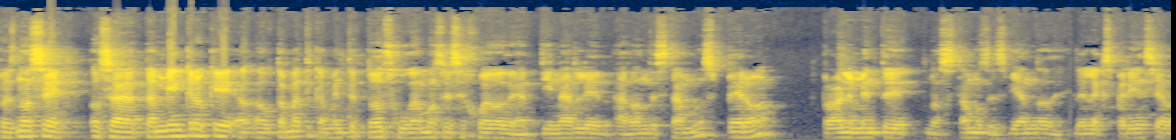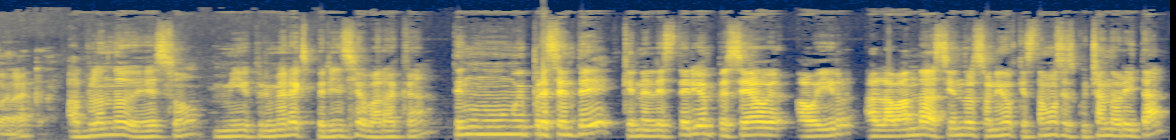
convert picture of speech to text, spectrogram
pues no sé, o sea, también creo que au- automáticamente todos jugamos ese juego de atinarle a dónde estamos, pero probablemente nos estamos desviando de, la experiencia baraca. Hablando de eso, mi primera experiencia baraca, tengo muy, presente que en el estéreo empecé a, oír a la banda haciendo el sonido que estamos escuchando ahorita.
